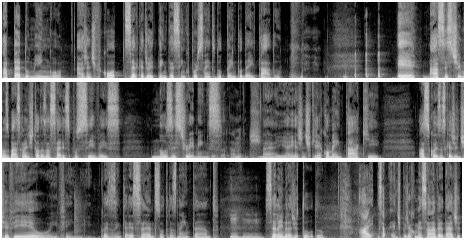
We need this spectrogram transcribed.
até domingo, a gente ficou cerca de 85% do tempo deitado. e assistimos basicamente todas as séries possíveis nos streamings. Exatamente. Né? E aí a gente queria comentar aqui as coisas que a gente viu, enfim, coisas interessantes, outras nem tanto. Uhum. Você lembra de tudo? Ai, sabe, a gente podia começar, na verdade,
